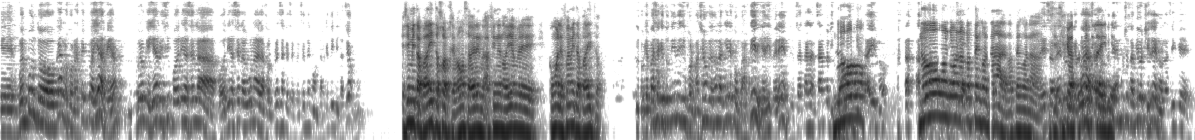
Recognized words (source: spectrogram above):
eh, buen punto, Carlos, con respecto a Yarri. ¿eh? Yo creo que Yarri sí podría ser, la, podría ser alguna de las sorpresas que se presenten con tarjeta de invitación. ¿no? Ese es mi tapadito, Jorge. Vamos a ver en, a fin de noviembre cómo le fue a mi tapadito. Lo que pasa es que tú tienes información que no la quieres compartir, que es diferente. O sea, estás lanzando el no, ahí, ¿no? no, no, no, no tengo nada, no tengo nada. Eso, sí, eso es lo que pasa. Tú tienes muchos amigos chilenos, así que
